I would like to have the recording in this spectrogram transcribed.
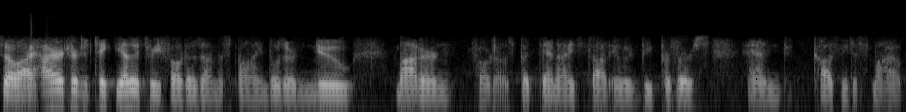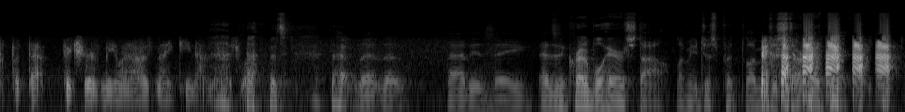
So I hired her to take the other three photos on the spine. Those are new, modern photos. But then I thought it would be perverse and cause me to smile to put that picture of me when I was 19 on there as well. that, that, that, that is a that is an incredible hairstyle. Let me just put let me just start right there.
